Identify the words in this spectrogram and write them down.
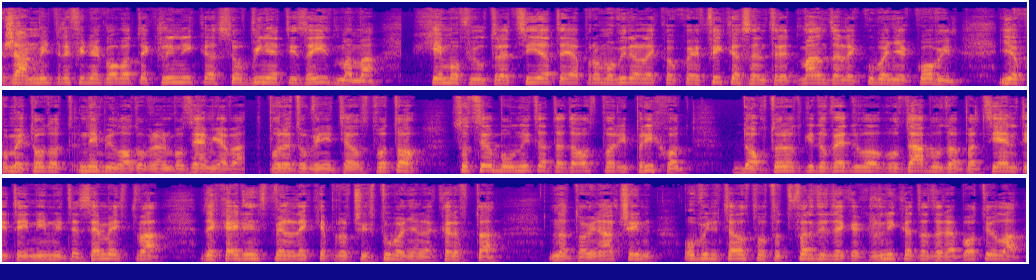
Жан Митрев и неговата клиника се обвинети за измама. Хемофилтрацијата ја промовирале како ефикасен третман за лекување COVID, иако методот не бил одобрен во земјава. Според обвинителството, со цел болницата да оспори приход, докторот ги доведувал во заблуда пациентите и нивните семејства дека единствен лек е прочистување на крвта. На тој начин, обвинителството тврди дека клиниката заработила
